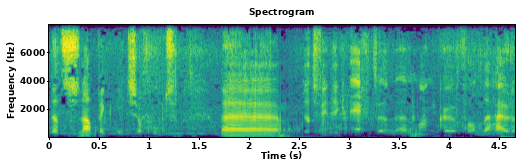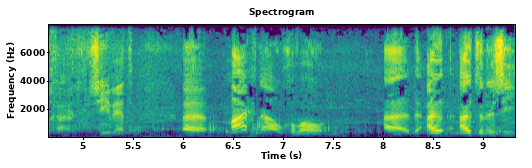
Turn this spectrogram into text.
Dat snap ik niet zo goed. Uh, dat vind ik echt een, een manke van de huidige euthanasiewet. Uh, maak nou gewoon de euthanasie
